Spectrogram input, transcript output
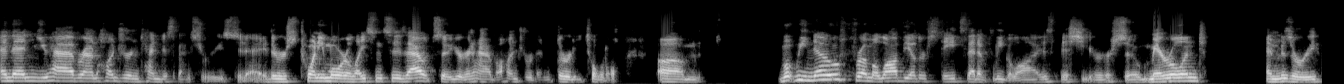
and then you have around 110 dispensaries today. There's 20 more licenses out, so you're going to have 130 total. Um, what we know from a lot of the other states that have legalized this year, so Maryland and Missouri,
